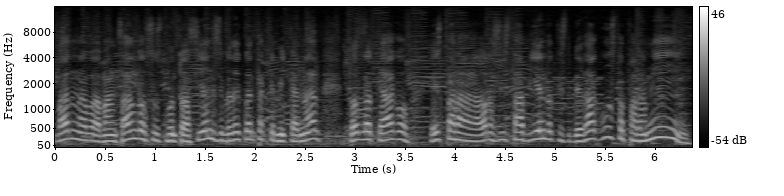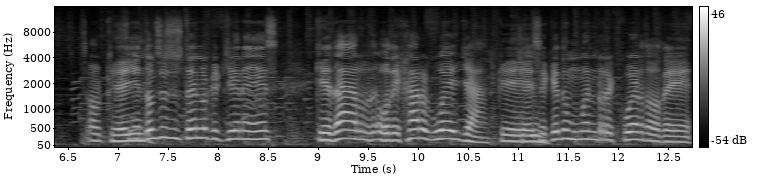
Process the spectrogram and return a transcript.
van avanzando sus puntuaciones y me doy cuenta que mi canal, todo lo que hago es para, ahora sí está viendo que me da gusto para mí. Ok, entonces usted lo que quiere es quedar o dejar huella, que se quede un buen recuerdo de,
